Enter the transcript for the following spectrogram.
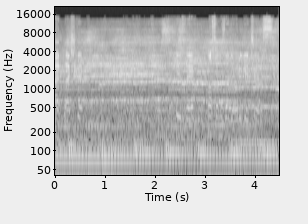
Yaklaştı. Biz de masamıza doğru geçiyoruz.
